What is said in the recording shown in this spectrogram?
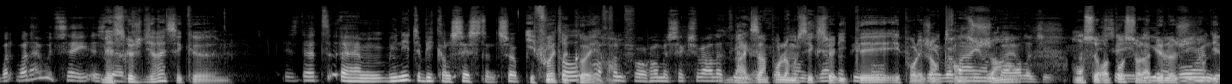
mais ce que je dirais, c'est que Il faut être cohérent. Par exemple, pour l'homosexualité et pour les gens transgenres, on se repose sur la biologie. On dit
